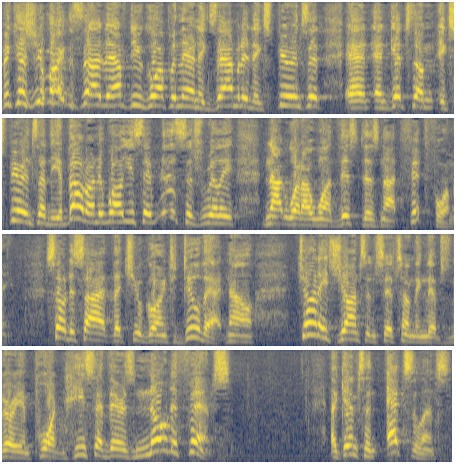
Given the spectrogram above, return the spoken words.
Because you might decide that after you go up in there and examine it and experience it and, and get some experience under your belt on it, well, you say, this is really not what I want. This does not fit for me. So decide that you're going to do that. Now, John H. Johnson said something that's very important. He said, there's no defense against an excellence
